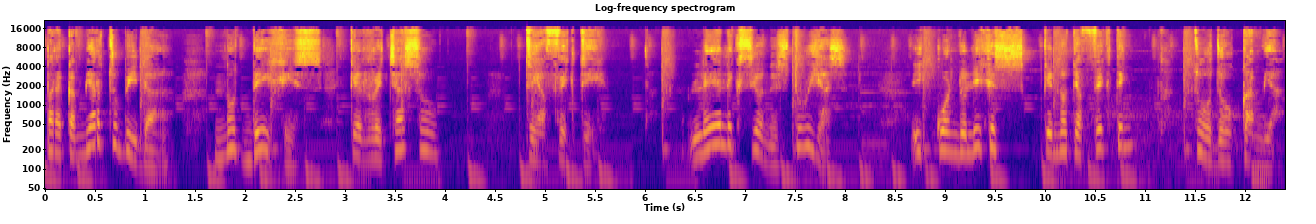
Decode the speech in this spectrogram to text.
para cambiar tu vida, no dejes que el rechazo te afecte. Lee lecciones tuyas y cuando eliges que no te afecten, todo cambia.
